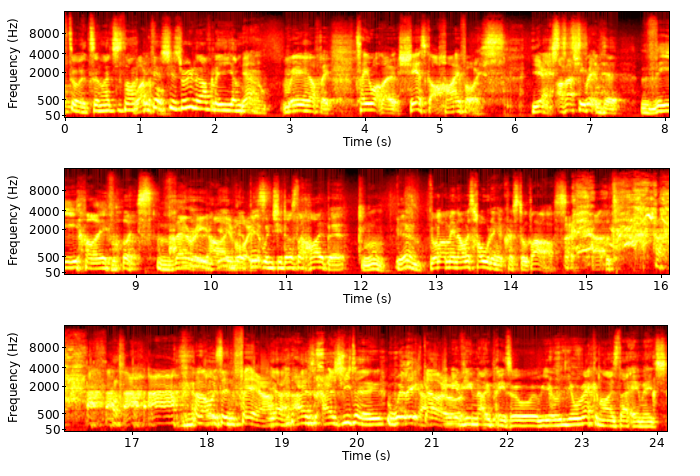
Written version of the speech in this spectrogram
afterwards, and I just thought, Wonderful. yeah, she's a really lovely young Yeah, girl. really lovely. Tell you what, though, she has got a high voice. Yes, I've actually written here the high voice, very Oh, high yeah, voice. The bit when she does the high bit. Yeah. well, I mean, I was holding a crystal glass at the time, and I was in fear. Yeah, as, as you do. Will it Uh, go? Any of you know Peter, you'll, you'll recognise that image.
